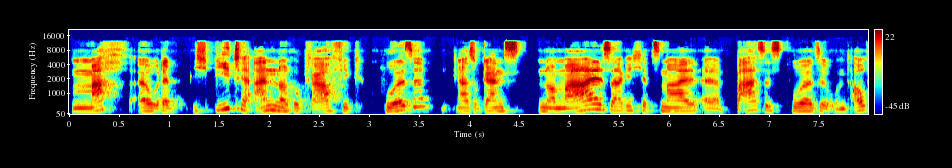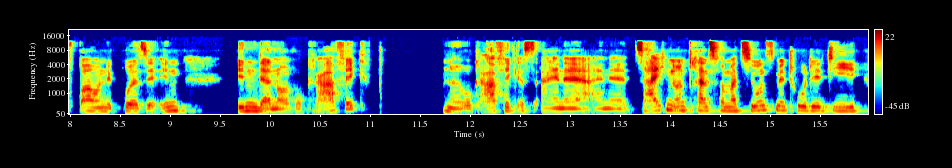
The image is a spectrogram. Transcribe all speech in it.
mache äh, oder ich biete an Neurografikkurse, also ganz normal, sage ich jetzt mal, äh, Basiskurse und aufbauende Kurse in, in der Neurografik. Neurografik ist eine, eine Zeichen- und Transformationsmethode, die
